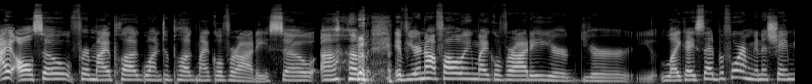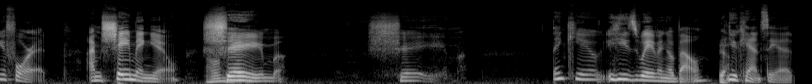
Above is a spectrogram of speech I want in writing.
I also, for my plug, want to plug Michael Varrati. So, um, if you're not following Michael Varrati, you're, you're, you, like I said before, I'm going to shame you for it. I'm shaming you. Oh. Shame. Shame. Thank you. He's waving a bell. Yeah. You can't see it.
